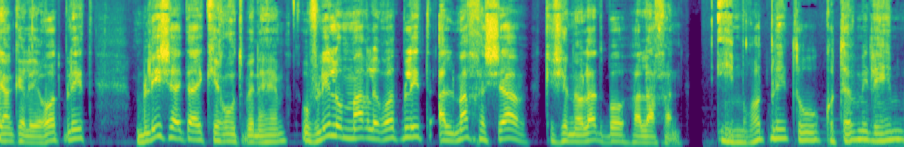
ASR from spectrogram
ינקלה רוטבליט, בלי שהייתה היכרות ביניהם, ובלי לומר לרוטבליט על מה חשב כשנולד בו הלחן. עם רוטבליט הוא כותב מילים,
